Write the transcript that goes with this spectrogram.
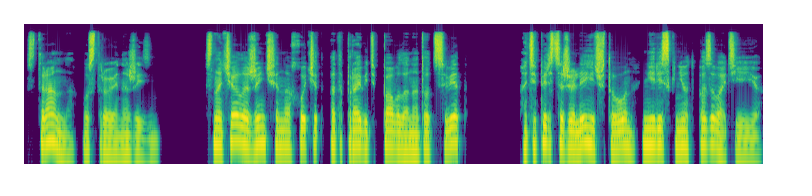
Странно устроена жизнь. Сначала женщина хочет отправить Павла на тот свет, а теперь сожалеет, что он не рискнет позвать ее.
